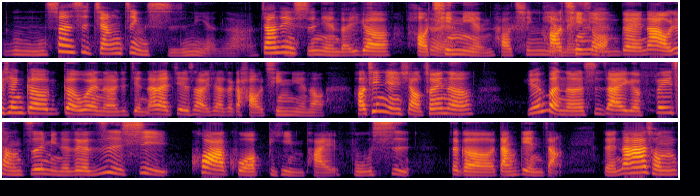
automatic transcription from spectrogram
嗯，算是将近十年啦，将近十年的一个好青年，好青年，好青年。对，那我就先跟各位呢，就简单来介绍一下这个好青年哦。好青年小崔呢，原本呢是在一个非常知名的这个日系跨国品牌服饰这个当店长。对，那他从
